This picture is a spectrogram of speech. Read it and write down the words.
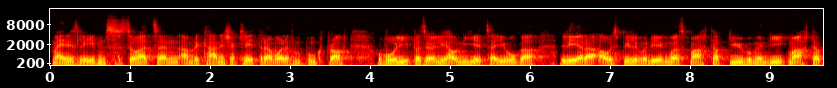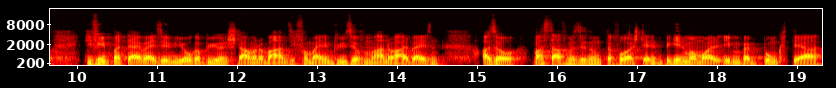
meines Lebens. So hat es ein amerikanischer Kletterer einmal auf den Punkt gebracht, obwohl ich persönlich auch nie jetzt eine Yoga-Lehrer, Ausbildung oder irgendwas gemacht habe. Die Übungen, die ich gemacht habe, die findet man teilweise in Yoga-Büchern, stammen aber sich von meinem Physio, vom Hanno Halbeisen. Also, was darf man sich darunter vorstellen? Beginnen wir mal eben beim Punkt der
